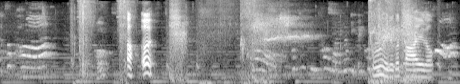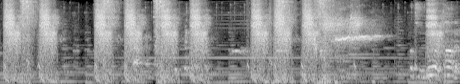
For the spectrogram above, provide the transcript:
ะฮะ อะเอ้ยโอ้ก็ให้ซื้อเข้าไว้แล้วหนีไปคนเฮ้ยเดี๋ยวก็ตายแล้วก็จริงด้วยข้าเนี่ย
